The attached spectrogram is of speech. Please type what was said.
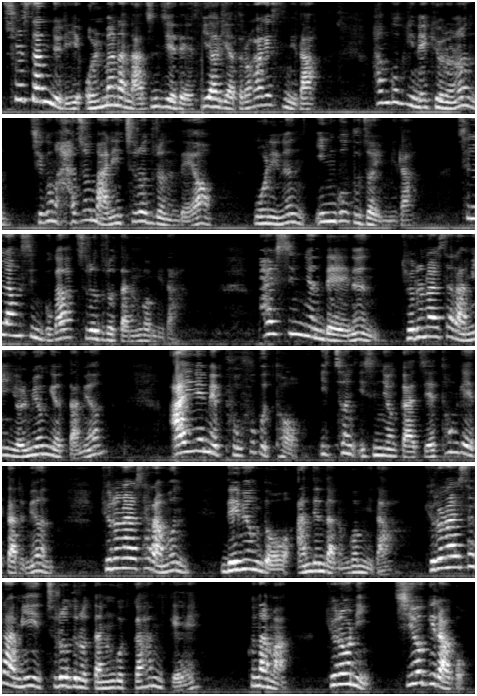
출산율이 얼마나 낮은지에 대해서 이야기하도록 하겠습니다. 한국인의 결혼은 지금 아주 많이 줄어들었는데요. 원인은 인구 구조입니다. 신랑 신부가 줄어들었다는 겁니다. 80년대에는 결혼할 사람이 10명이었다면 IMF 후부터 2020년까지의 통계에 따르면 결혼할 사람은 4명도 안 된다는 겁니다. 결혼할 사람이 줄어들었다는 것과 함께 그나마 결혼이 지역이라고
